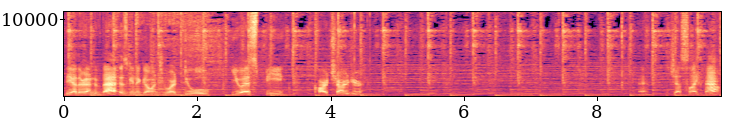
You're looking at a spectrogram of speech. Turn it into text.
The other end of that is going to go into our dual USB car charger. Okay, just like that.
